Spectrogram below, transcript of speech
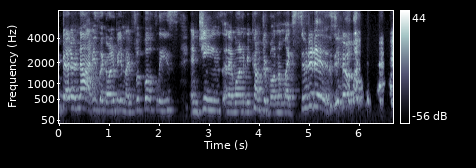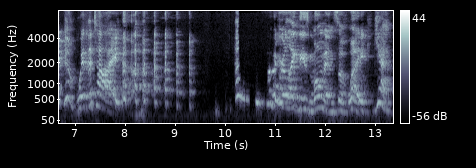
"You better not." He's like, "I want to be in my football fleece and jeans, and I want to be comfortable." And I'm like, "Suit it is," you know, with a tie. so there were like these moments of like, yeah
